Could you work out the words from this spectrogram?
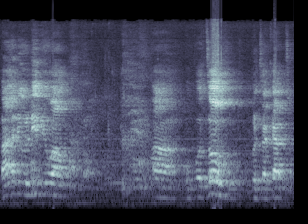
bali ulimi wa uh, upotovu utakatwa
